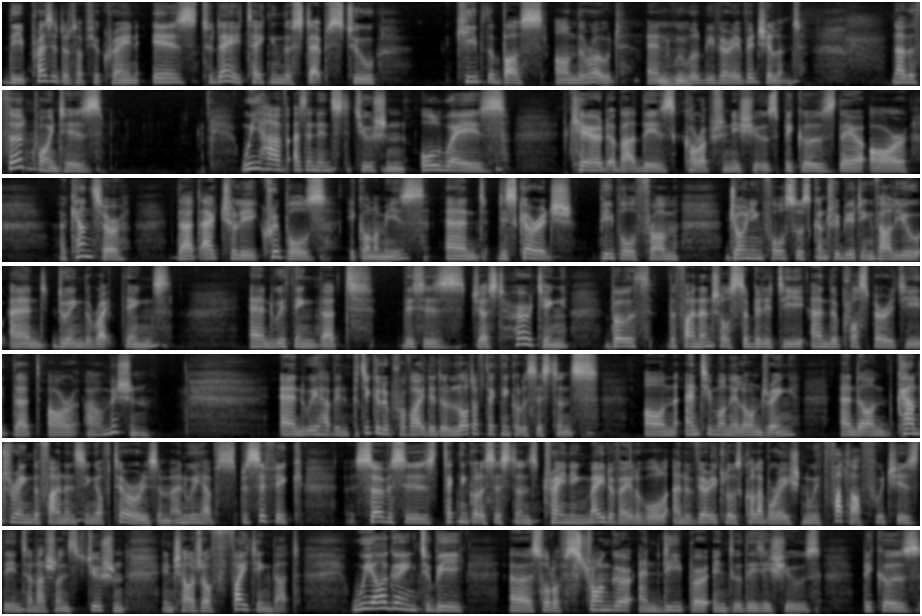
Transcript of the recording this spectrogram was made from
the president of Ukraine is today taking the steps to keep the bus on the road, and mm-hmm. we will be very vigilant. Now, the third point is we have, as an institution, always cared about these corruption issues because they are a cancer that actually cripples economies and discourage people from joining forces, contributing value, and doing the right things. And we think that this is just hurting both the financial stability and the prosperity that are our mission. And we have, in particular, provided a lot of technical assistance on anti money laundering and on countering the financing of terrorism. And we have specific services, technical assistance, training made available, and a very close collaboration with FATF, which is the international institution in charge of fighting that. We are going to be uh, sort of stronger and deeper into these issues because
